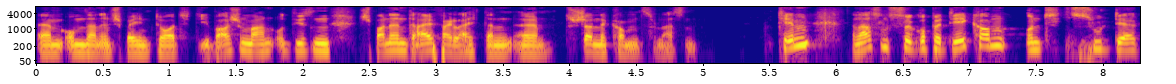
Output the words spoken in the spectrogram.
ähm, um dann entsprechend dort die Überraschung machen und diesen spannenden Dreifvergleich dann äh, zustande kommen zu lassen. Tim, dann lass uns zur Gruppe D kommen und zu der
